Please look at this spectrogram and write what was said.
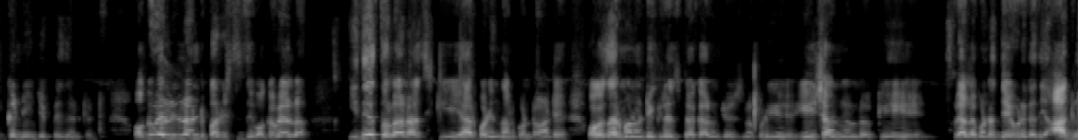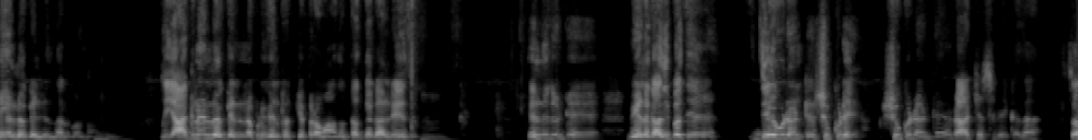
ఇక్కడ నేను చెప్పేది ఏంటంటే ఒకవేళ ఇలాంటి పరిస్థితి ఒకవేళ ఇదే తులారాశికి ఏర్పడింది అనుకుంటాం. అంటే ఒకసారి మనం డిగ్రీస్ ప్రకారం చూసినప్పుడు ఈశాన్యంలోకి వెళ్ళకుండా దేవుడి గది ఆగ్నేయంలోకి వెళ్ళింది అనుకుందాం. ఈ ఆగ్నేయంలోకి వెళ్ళినప్పుడు వీళ్ళకి వచ్చే ప్రమాదం పెద్దగా లేదు. ఎందుకంటే వీళ్ళకి అధిపతి దేవుడు అంటే శుక్రుడే. శుక్రుడు అంటే రాక్షసుడే కదా. సో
